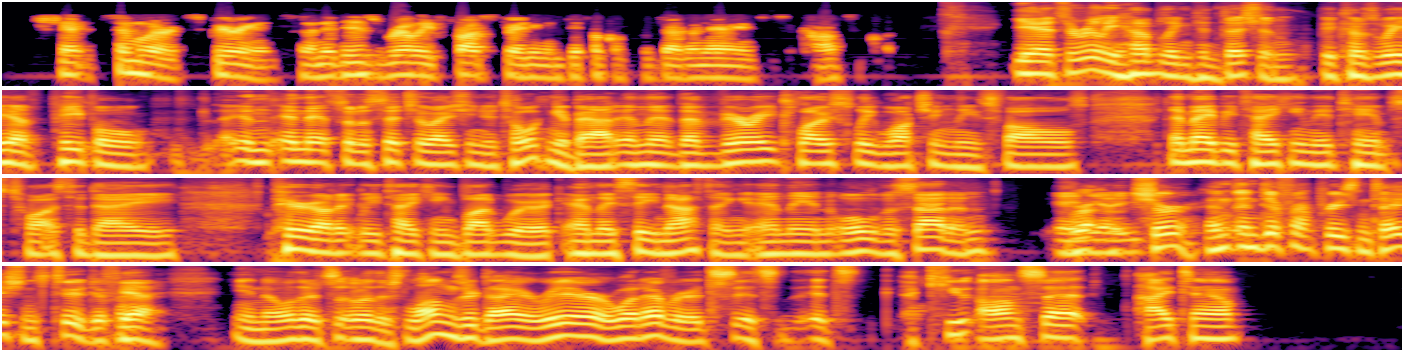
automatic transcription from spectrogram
similar experience, and it is really frustrating and difficult for veterinarians as a consequence. Yeah, it's a really humbling condition because we have people in, in that sort of situation you're talking about, and they're, they're very closely watching these foals. They may be taking their temps twice a day, periodically taking blood work, and they see nothing. And then all of a sudden, and, right, you know, sure, and, and different presentations too. Different, yeah. you know, there's whether it's lungs or diarrhea or whatever. It's it's it's acute onset, high temp.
